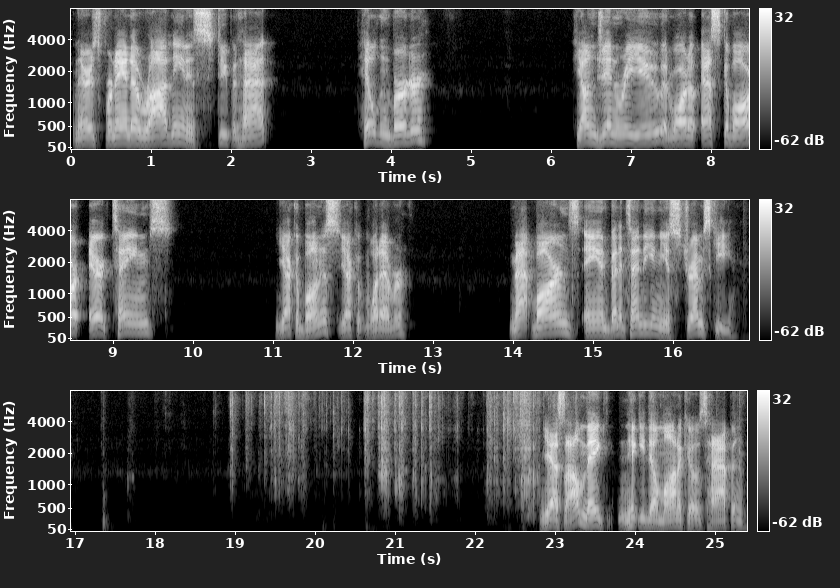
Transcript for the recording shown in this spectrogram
And there's Fernando Rodney in his stupid hat. Hildenberger, Hyunjin Ryu, Eduardo Escobar, Eric Thames, Yakubonis, Yak- whatever. Matt Barnes and Benintendi and Yastrzemski. Yes, I'll make Nicky Delmonico's happen.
